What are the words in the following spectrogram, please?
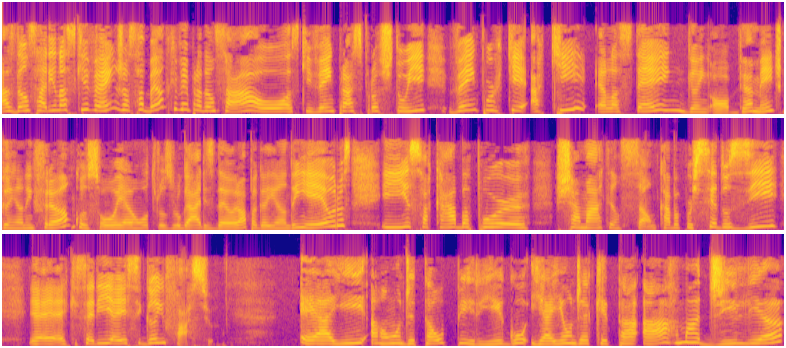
as dançarinas que vêm, já sabendo que vêm para dançar, ou as que vêm para se prostituir, vêm porque aqui elas têm, obviamente, ganhando em francos, ou em outros lugares da Europa ganhando em euros, e isso acaba por chamar atenção, acaba por seduzir, é, que seria esse ganho fácil. É aí aonde está o perigo e aí onde é que está a armadilha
